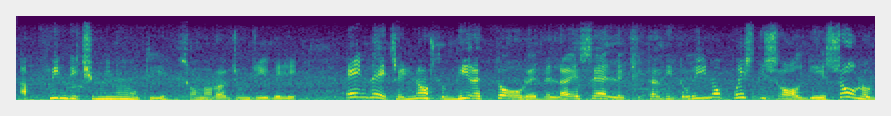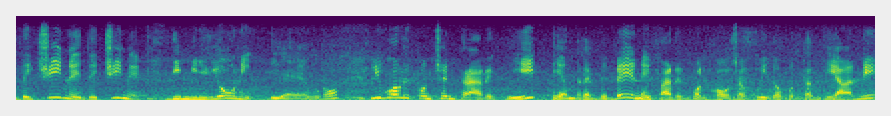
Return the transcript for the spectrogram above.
a 15 minuti sono raggiungibili e invece il nostro direttore della SL Città di Torino questi soldi, e sono decine e decine di milioni di euro, li vuole concentrare qui e andrebbe bene fare qualcosa qui dopo tanti anni,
